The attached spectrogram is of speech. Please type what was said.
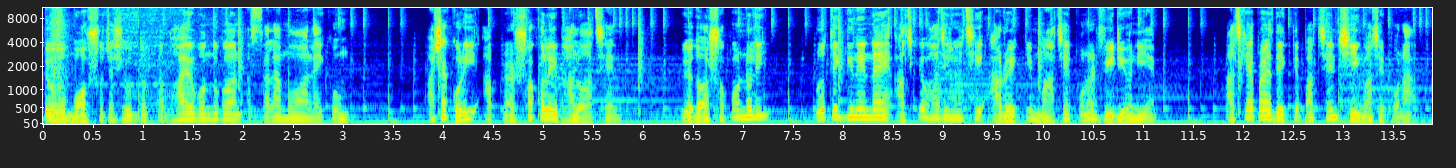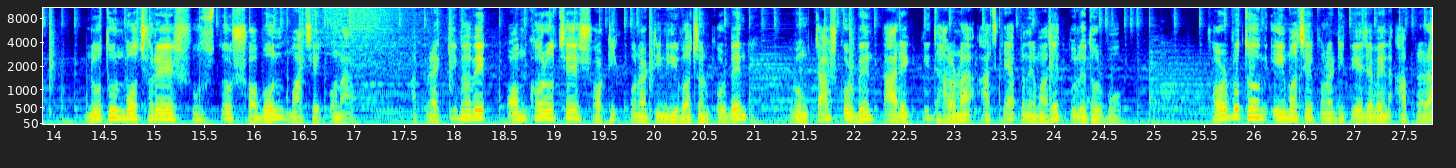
প্রিয় মৎস্য চাষী উদ্যোক্তা ভাই ও বন্ধুগণ, আসসালামু আলাইকুম। আশা করি আপনারা সকলেই ভালো আছেন। প্রিয় দর্শক মণ্ডলী, প্রত্যেক দিনের ন্যায় আজকেও হাজির হয়েছি আরও একটি মাছের পোনার ভিডিও নিয়ে। আজকে আপনারা দেখতে পাচ্ছেন শিং মাছের পোনা। নতুন বছরে সুস্থ, সবল মাছের পোনা। আপনারা কীভাবে কম খরচে সঠিক পোনাটি নির্বাচন করবেন এবং চাষ করবেন তার একটি ধারণা আজকে আপনাদের মাঝে তুলে ধরব। সর্বপ্রথম এই মাছের পোনাটি পেয়ে যাবেন আপনারা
